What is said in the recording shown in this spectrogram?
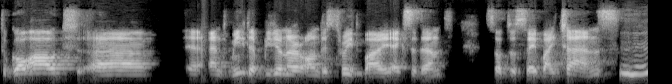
to go out uh, and meet a billionaire on the street by accident, so to say by chance, mm-hmm.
